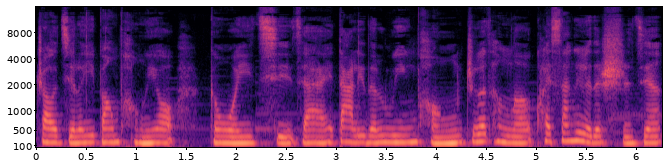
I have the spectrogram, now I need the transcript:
召集了一帮朋友。跟我一起在大理的录音棚折腾了快三个月的时间，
